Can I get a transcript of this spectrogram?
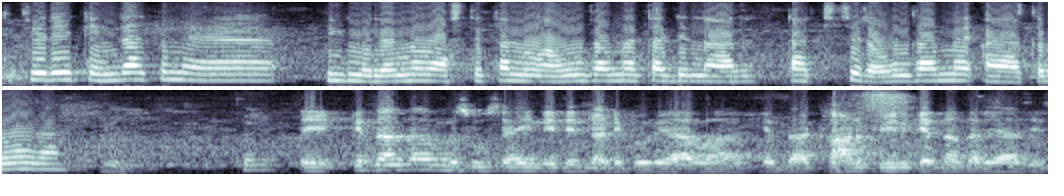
ਤੇ ਫਿਰ ਇਹ ਕਹਿੰਦਾ ਕਿ ਮੈਂ ਵੀ ਮਿਲਣ ਵਾਸਤੇ ਤੁਹਾਨੂੰ ਆਉਂਗਾ ਮੈਂ ਤੁਹਾਡੇ ਨਾਲ ਟੱਚ 'ਚ ਰਹੂੰਗਾ ਮੈਂ ਆਇਆ ਕਰੂੰਗਾ। ਤੇ ਤੇ ਕਿਦਾਂ ਦਾ ਮਹਿਸੂਸ ਹੈ? ਇੰਨੇ ਦਿਨ ਤੁਹਾਡੇ ਕੋਲ ਰਿਹਾ ਵਾ ਕਿਦਾਂ ਖਾਣ ਪੀਣ ਕਿਦਾਂ ਦਾ ਰਿਹਾ ਸੀ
